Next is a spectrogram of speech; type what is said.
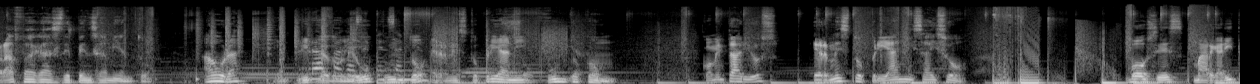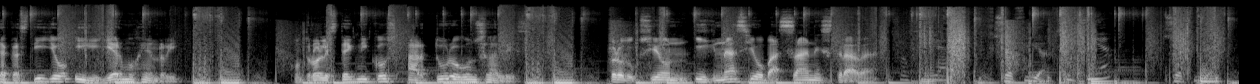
Ráfagas de pensamiento. Ahora en www.ernestopriani.com. Comentarios: Ernesto Priani Saizó. Voces: Margarita Castillo y Guillermo Henry. Controles técnicos: Arturo González. Producción: Ignacio Bazán Estrada. Sofía. Sofía. Sofía. Sofía.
